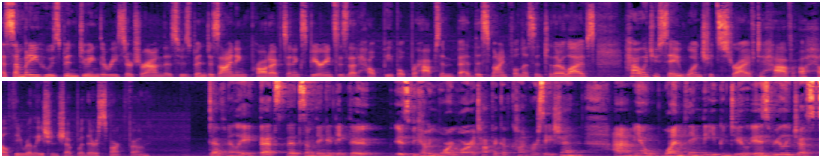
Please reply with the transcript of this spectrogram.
as somebody who's been doing the research around this, who's been designing products and experiences that help people perhaps embed this mindfulness into their lives, how would you say one should strive to have a healthy relationship with their smartphone? Definitely. That's that's something I think that is becoming more and more a topic of conversation. Um, you know, one thing that you can do is really just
